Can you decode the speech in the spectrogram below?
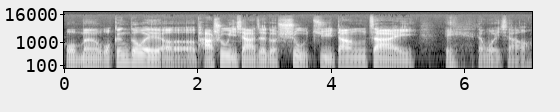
我们我跟各位呃爬梳一下这个数据。当在哎，等我一下哦，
